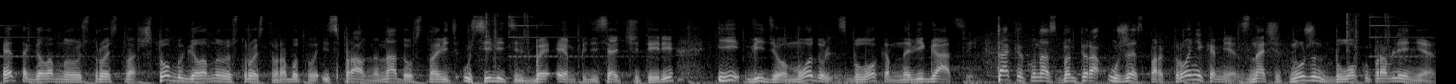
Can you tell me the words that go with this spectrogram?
это головное устройство. Чтобы головное устройство работало исправно, надо установить усилитель BM54 и видеомодуль с блоком навигации. Так как у нас бампера уже с парктрониками, значит нужен блок управления.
